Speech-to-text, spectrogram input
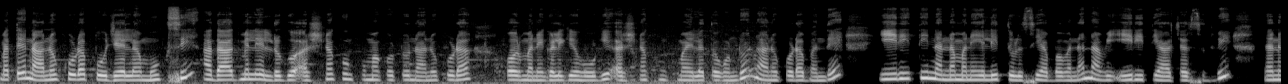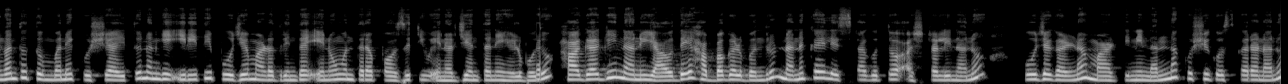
ಮತ್ತು ನಾನು ಕೂಡ ಪೂಜೆ ಎಲ್ಲ ಮುಗಿಸಿ, ಅದಾದಮೇಲೆ ಎಲ್ರಿಗೂ ಅರ್ಶಿನ ಕುಂಕುಮ ಕೊಟ್ಟು ನಾನು ಕೂಡ ಅವ್ರ ಮನೆಗಳಿಗೆ ಹೋಗಿ ಅರ್ಶಿನ ಕುಂಕುಮ ಎಲ್ಲ ತಗೊಂಡು ನಾನು ಕೂಡ ಬಂದೆ. ಈ ರೀತಿ ನನ್ನ ಮನೆಯಲ್ಲಿ ತುಳಸಿ ಹಬ್ಬವನ್ನು ನಾವು ಈ ರೀತಿ ಆಚರಿಸಿದ್ವಿ. ನನಗಂತೂ ತುಂಬಾ ಖುಷಿ ಆಯಿತು. ನನಗೆ ಈ ರೀತಿ ಪೂಜೆ ಮಾಡೋದ್ರಿಂದ ಏನೋ ಒಂಥರ ಪಾಸಿಟಿವ್ ಎನರ್ಜಿ ಅಂತಾನೆ ಹೇಳ್ಬೋದು. ಹಾಗಾಗಿ ನಾನು ಯಾವುದೇ ಹಬ್ಬಗಳು ಬಂದರೂ ನನ್ನ ಕೈಯಲ್ಲಿ ಎಷ್ಟಾಗುತ್ತೋ ಅಷ್ಟರಲ್ಲಿ ನಾನು ಪೂಜೆಗಳನ್ನ ಮಾಡ್ತೀನಿ. ನನ್ನ ಖುಷಿಗೋಸ್ಕರ ನಾನು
